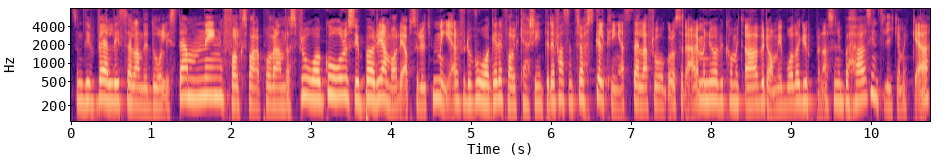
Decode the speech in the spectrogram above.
Liksom det är väldigt sällan det är dålig stämning, folk svarar på varandras frågor. Så i början var det absolut mer, för då vågade folk kanske inte, det fanns en tröskel kring att ställa frågor och sådär. Men nu har vi kommit över dem i båda grupperna, så nu behövs inte lika mycket.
